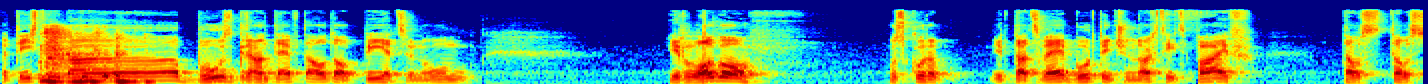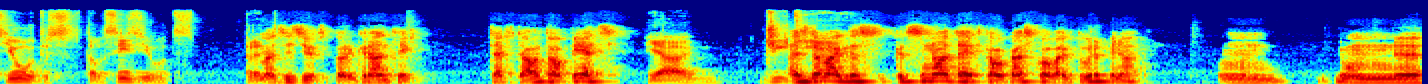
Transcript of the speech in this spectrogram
Bet īstenībā būs Grand Theft Auto 5. Nu, un ir logo, uz kura ir tāds V burtiņš un rakstīts 5. Tavs, tavs jūtas, tavs izjūtas. Pret, Mans izjūtas par Grand Theft Auto 5. Jā, GTA. Es domāju, ka tas, ka tas ir noteikti kaut kas, ko vajag turpināt. Un, un eh,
